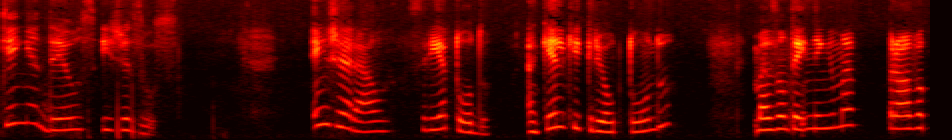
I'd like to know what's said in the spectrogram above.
Quem é Deus e Jesus? Em geral, seria tudo, aquele que criou tudo, mas não tem nenhuma prova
